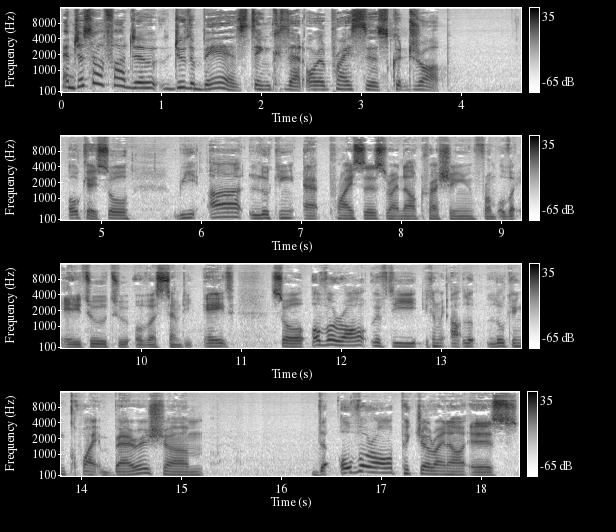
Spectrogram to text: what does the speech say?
And just how far do, do the bears think that oil prices could drop? Okay, so we are looking at prices right now crashing from over 82 to over 78. So overall, with the economic outlook looking quite bearish, um, the overall picture right now is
